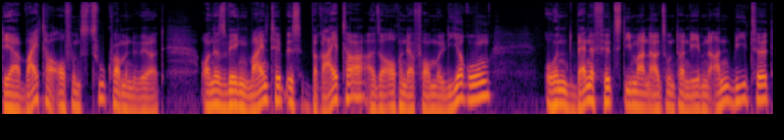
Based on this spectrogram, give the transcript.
der weiter auf uns zukommen wird. Und deswegen mein Tipp ist breiter, also auch in der Formulierung und Benefits, die man als Unternehmen anbietet,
